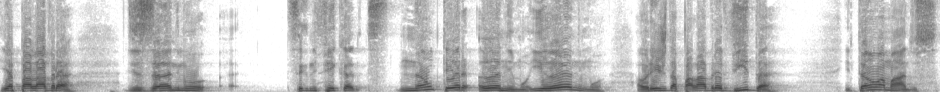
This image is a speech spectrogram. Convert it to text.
E a palavra desânimo significa não ter ânimo, e ânimo, a origem da palavra é vida. Então, amados,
